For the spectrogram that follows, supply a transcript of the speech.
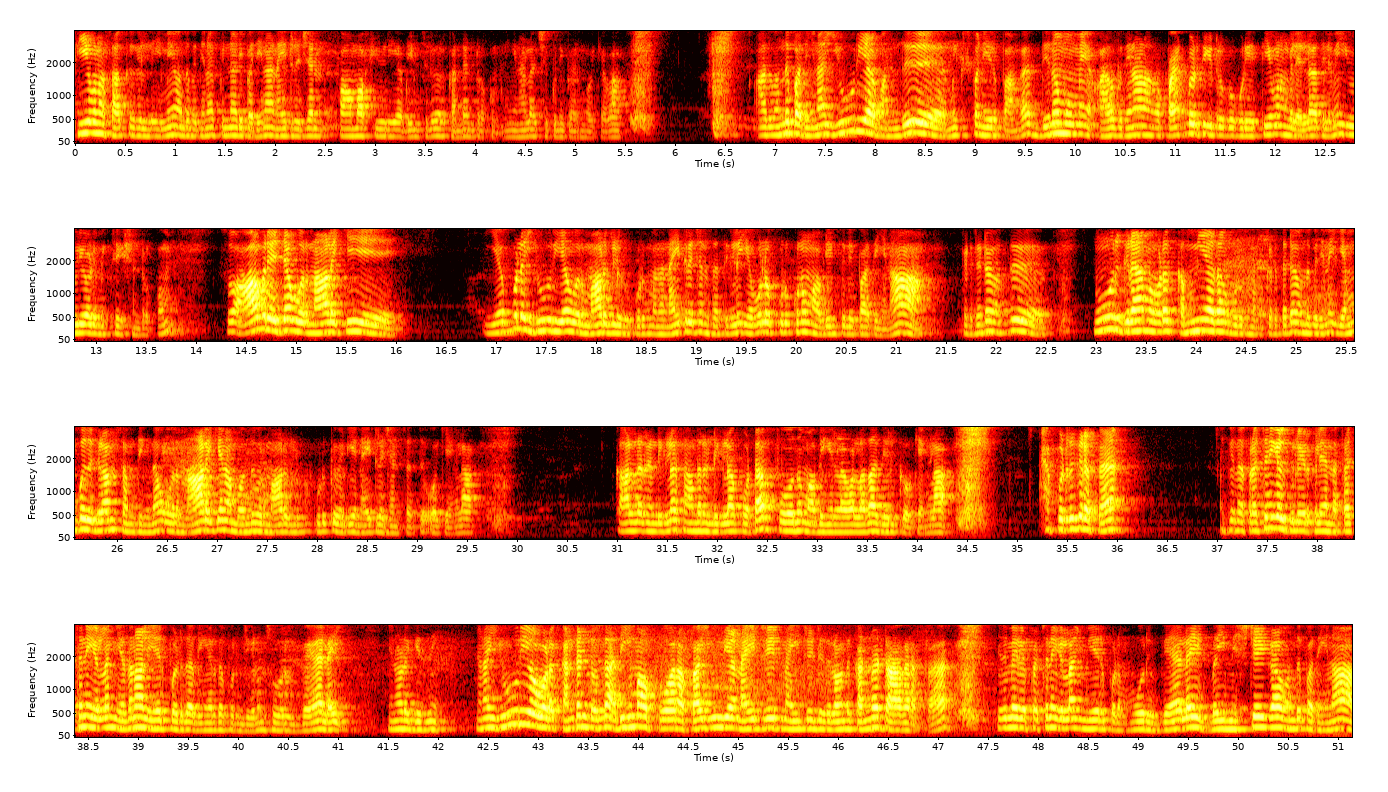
தீவன சாக்குகள்லையுமே வந்து பார்த்திங்கன்னா பின்னாடி பார்த்திங்கன்னா நைட்ரஜன் ஃபார்ம் ஆஃப் யூரியா அப்படின்னு சொல்லி ஒரு கண்டென்ட் இருக்கும். நீங்கள் நல்லா செக் பண்ணி பாருங்க ஓகேவா அது வந்து பார்த்திங்கன்னா யூரியா வந்து மிக்ஸ் பண்ணியிருப்பாங்க. தினமுமே அதாவது பார்த்திங்கன்னா நாங்கள் பயன்படுத்திக்கிட்டு இருக்கக்கூடிய தீவனங்கள் எல்லாத்துலேயுமே யூரியாவோட மிக்சேஷன் இருக்கும். ஸோ ஆவரேஜாக ஒரு நாளைக்கு எவ்வளோ யூரியா ஒரு மாடுகளுக்கு கொடுக்கணும்? அந்த நைட்ரஜன் சத்துக்களை எவ்வளோ கொடுக்கணும் அப்படின்னு சொல்லி பார்த்தீங்கன்னா கிட்டத்தட்ட வந்து நூறு கிராமை விட கம்மியாக தான் கொடுக்கணும். கிட்டத்தட்ட வந்து பார்த்திங்கன்னா எண்பது கிராம் சம்திங் தான் ஒரு நாளைக்கே நம்ம வந்து ஒரு மாடுகளுக்கு கொடுக்க வேண்டிய நைட்ரஜன் சத்து. ஓகேங்களா காலைல ரெண்டு கிலோ சாயந்தரம் ரெண்டு கிலோ போட்டால் போதும் அப்படிங்கிற லெவலில் தான் அது இருக்குது ஓகேங்களா அப்படி இருக்கிறப்ப இப்போ இந்த பிரச்சனைகள் சொல்லியிருக்கலையே அந்த பிரச்சனைகள்லாம் எதனால் ஏற்படுது அப்படிங்கிறத புரிஞ்சுக்கணும். ஸோ ஒரு வேலை. என்னோடய கெஸிங் ஏன்னா யூரியாவோட கண்டென்ட் வந்து அதிகமாக போகிறப்ப யூரியா நைட்ரேட் நைட்ரேட் இதில் வந்து கன்வெர்ட் ஆகிறப்ப இதுமாரி பிரச்சனைகள்லாம் ஏற்படும். ஒரு வேலை பை மிஸ்டேக்காக வந்து பார்த்திங்கன்னா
